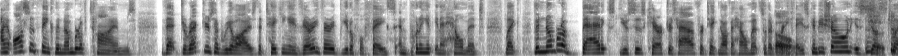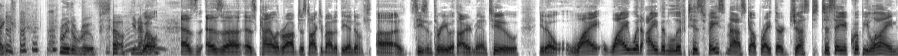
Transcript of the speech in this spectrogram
I also think the number of times that directors have realized that taking a very, very beautiful face and putting it in a helmet, like the number of bad excuses characters have for taking off a helmet so their pretty Oh. face can be shown is just true. like through the roof. So, you know, Well, as as uh, as Kyle and Rob just talked about at the end of uh, season three with Iron Man two, you know why why would Ivan lift his face mask up right there just to say a quippy line?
